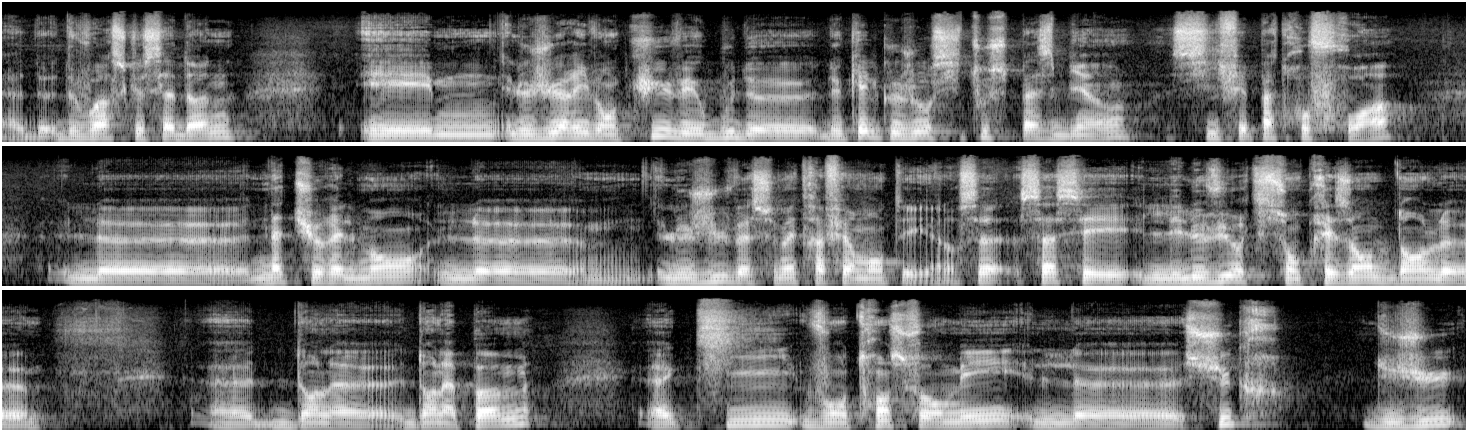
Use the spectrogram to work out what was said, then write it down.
de, voir ce que ça donne. Et hum, le jus arrive en cuve et au bout de, quelques jours, si tout se passe bien, s'il ne fait pas trop froid, naturellement, le, jus va se mettre à fermenter. Alors ça, c'est les levures qui sont présentes dans, le, dans, la, dans la pomme qui vont transformer le sucre du jus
